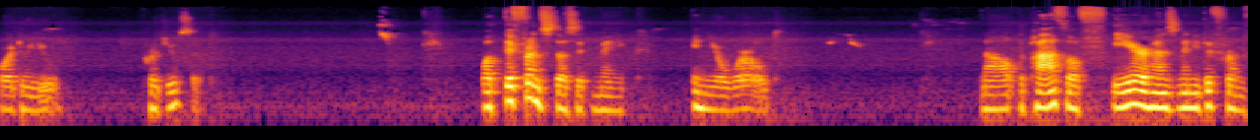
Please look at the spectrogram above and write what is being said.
or do you produce it? What difference does it make in your world? Now, the path of air has many different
